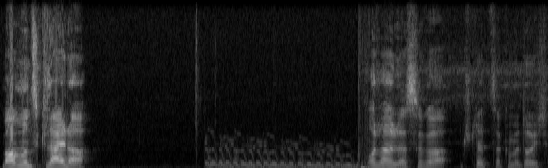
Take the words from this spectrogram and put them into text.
machen wir uns kleiner. Oh lol, das ist sogar ein Schlitz, da können wir durch.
